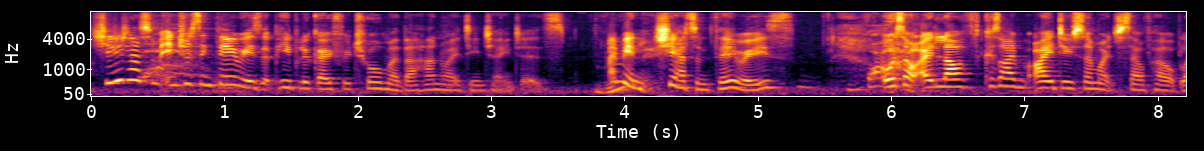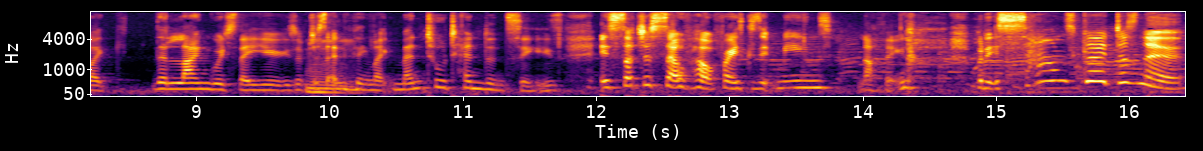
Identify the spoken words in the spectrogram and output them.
She did have some interesting theories that people who go through trauma, their handwriting changes. I mean, she had some theories. Also, I love because I I do so much self help, like the language they use of just mm. anything like mental tendencies is such a self help phrase because it means nothing, but it sounds good, doesn't it?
